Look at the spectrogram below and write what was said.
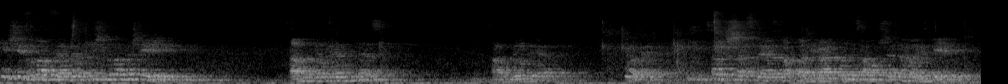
كاين شي غلط فيها كاين شي غلط باش يجي تعرفوا نديروا خير الناس تعرفوا نديروا خير أوكي صافي الشخص اللي غتبقى مع الكل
